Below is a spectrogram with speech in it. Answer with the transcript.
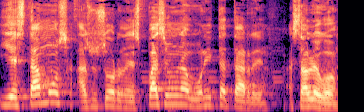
y estamos a sus órdenes. Pasen una bonita tarde. Hasta luego.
